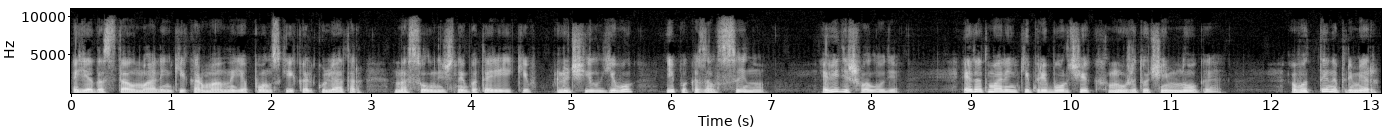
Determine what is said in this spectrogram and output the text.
Я достал маленький карманный японский калькулятор на солнечной батарейке, включил его и показал сыну. «Видишь, Володя, этот маленький приборчик может очень многое. Вот ты, например,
